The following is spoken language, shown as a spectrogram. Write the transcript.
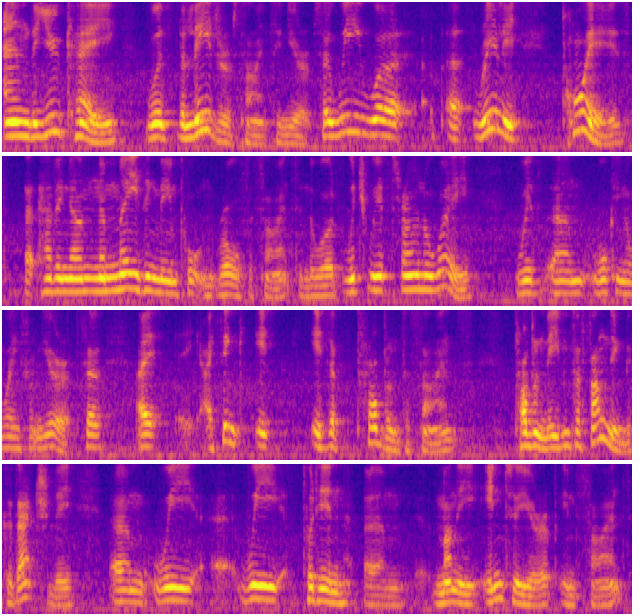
And the UK was the leader of science in Europe. So we were uh, really poised at having an amazingly important role for science in the world, which we have thrown away with um, walking away from Europe. So I, I think it is a problem for science, problem even for funding, because actually um, we, uh, we put in um, money into Europe in science,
